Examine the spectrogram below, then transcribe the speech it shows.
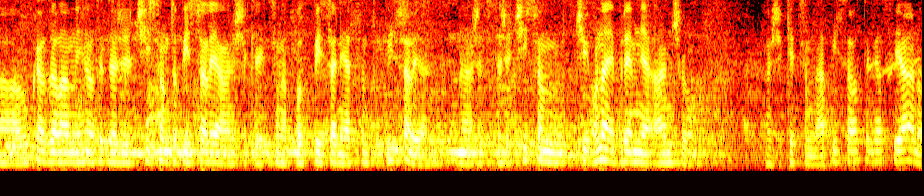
A ukázala mi ho teda, že či som to písal ja, že keď som podpísaný, ja som to písal ja. A že teda, že či, som, či ona je pre mňa Ančou. A že keď som napísal, tak asi áno.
